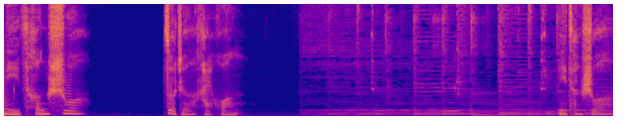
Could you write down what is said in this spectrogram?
你曾说，作者海皇。你曾说，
